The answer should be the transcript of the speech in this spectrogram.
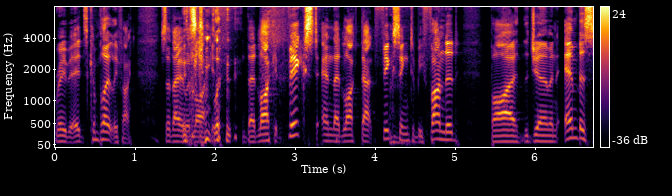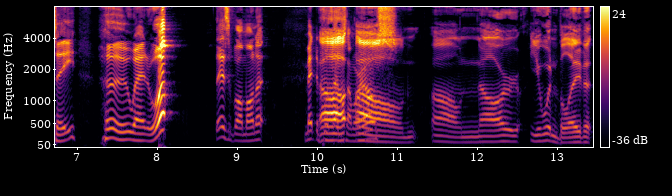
Re- it's completely fucked. So they would It's like it, complete- they'd like it fixed, and they'd like that fixing to be funded by the German embassy, who went whoop, there's a bomb on it. Meant to put that Oh, somewhere else. oh, oh no! You wouldn't believe it.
